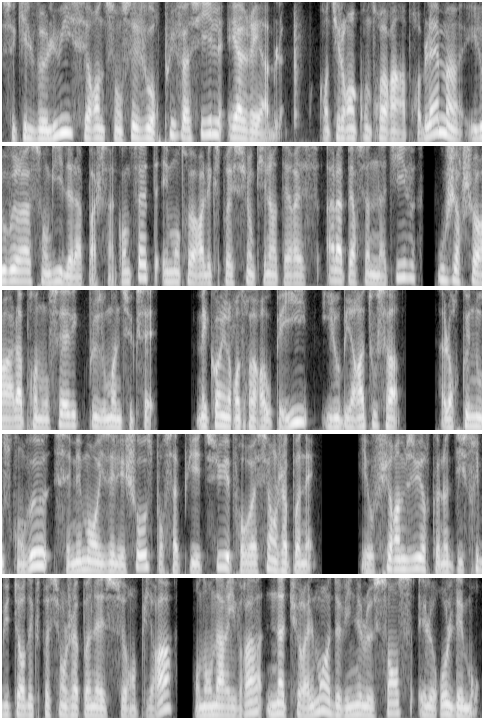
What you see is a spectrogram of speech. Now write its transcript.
Ce qu'il veut lui, c'est rendre son séjour plus facile et agréable. Quand il rencontrera un problème, il ouvrira son guide à la page 57 et montrera l'expression qui l'intéresse à la personne native ou cherchera à la prononcer avec plus ou moins de succès. Mais quand il rentrera au pays, il oubliera tout ça. Alors que nous, ce qu'on veut, c'est mémoriser les choses pour s'appuyer dessus et progresser en japonais. Et au fur et à mesure que notre distributeur d'expression japonaise se remplira, on en arrivera naturellement à deviner le sens et le rôle des mots.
